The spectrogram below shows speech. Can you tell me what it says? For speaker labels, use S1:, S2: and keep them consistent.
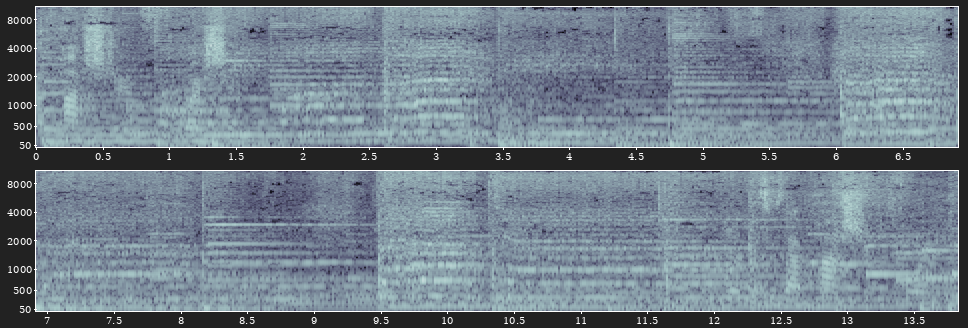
S1: our posture for worship. Lord, this is our posture before you.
